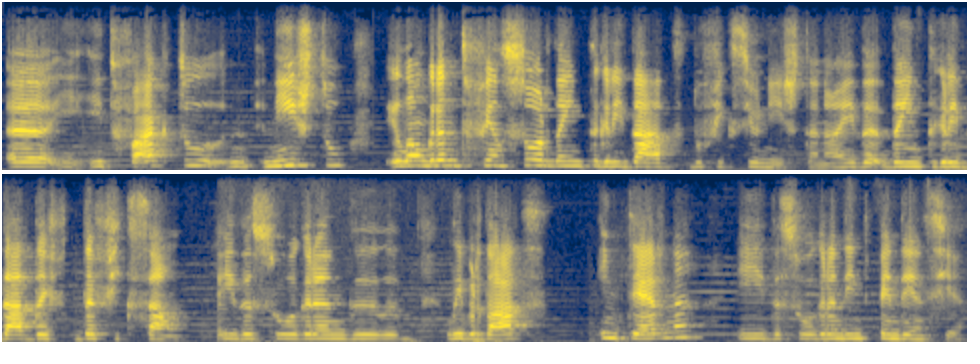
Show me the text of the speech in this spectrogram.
Uh, e, e, de facto, nisto, ele é um grande defensor da integridade do ficcionista não é? e da, da integridade da, da, ficção e da sua grande liberdade interna e da sua grande independência.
